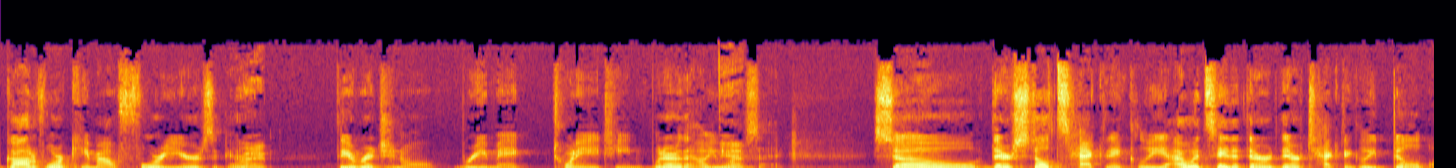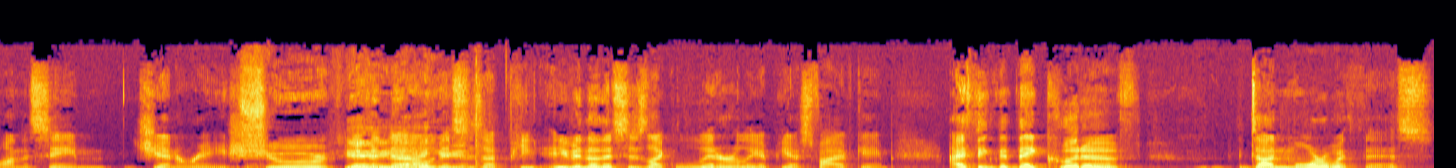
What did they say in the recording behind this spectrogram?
God of War came out four years ago. Right. The original remake, 2018, whatever the hell you Yeah. want to say. So they're still technically, I would say that they're they're technically built on the same generation Sure. Yeah, even yeah, though this you. is a P, even though this is like literally a PS5 game. I think that they could have done more with this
